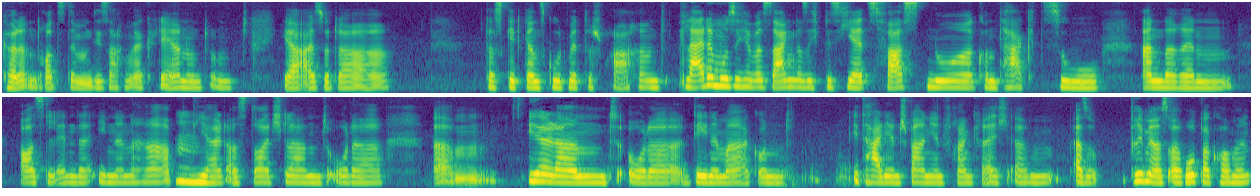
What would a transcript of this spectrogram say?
können trotzdem die Sachen erklären und, und ja, also da, das geht ganz gut mit der Sprache. Und leider muss ich aber sagen, dass ich bis jetzt fast nur Kontakt zu anderen AusländerInnen habe, mhm. die halt aus Deutschland oder ähm, Irland oder Dänemark und Italien, Spanien, Frankreich, ähm, also primär aus Europa kommen.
